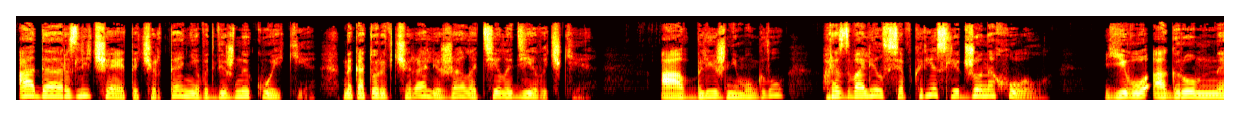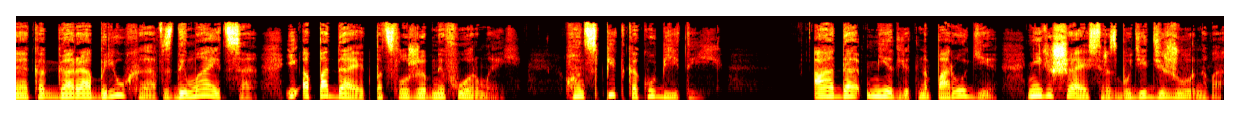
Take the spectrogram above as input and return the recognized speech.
Ада различает очертания выдвижной койки, на которой вчера лежало тело девочки, а в ближнем углу развалился в кресле Джона Холл. Его огромное, как гора, брюхо вздымается и опадает под служебной формой. Он спит, как убитый. Ада медлит на пороге, не решаясь разбудить дежурного.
